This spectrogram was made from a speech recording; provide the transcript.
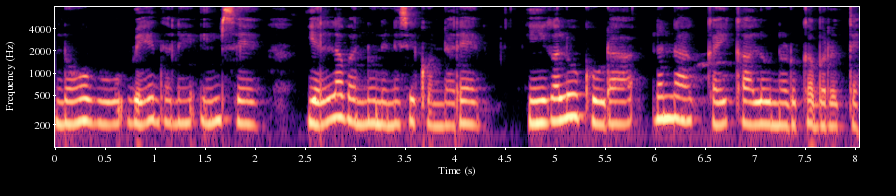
ನೋವು, ವೇದನೆ, ಹಿಂಸೆ ಎಲ್ಲವನ್ನು ನೆನೆಸಿಕೊಂಡರೆ ಈಗಲೂ ಕೂಡ ನನ್ನ ಕೈಕಾಲು ನಡುಕ ಬರುತ್ತೆ,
